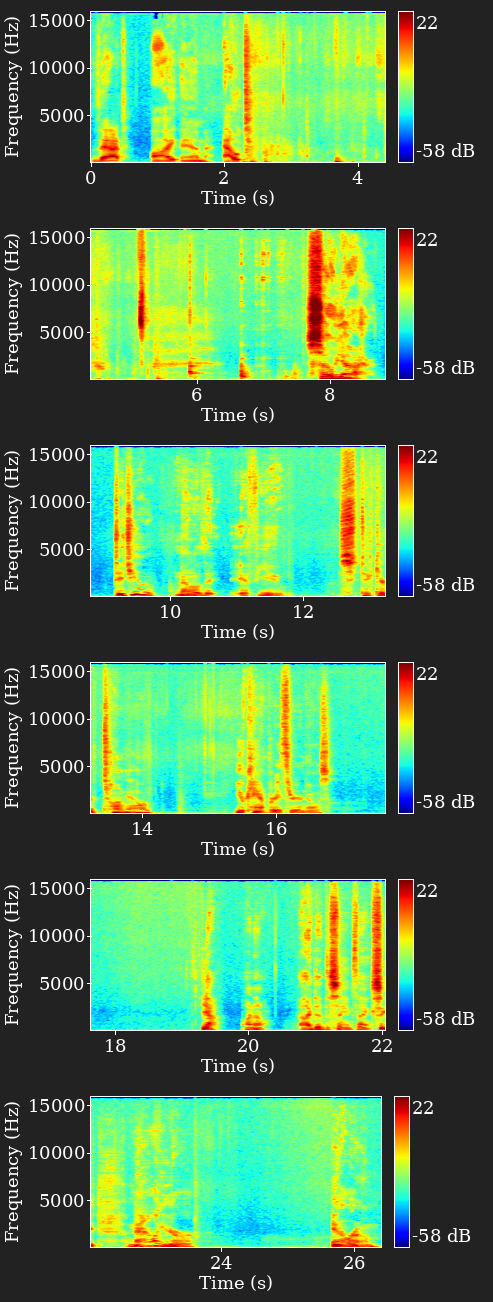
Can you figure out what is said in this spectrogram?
that, I am out. So yeah, did you know that if you stick your tongue out, you can't breathe through your nose? Yeah, I know. I did the same thing. See, now you're in a room,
